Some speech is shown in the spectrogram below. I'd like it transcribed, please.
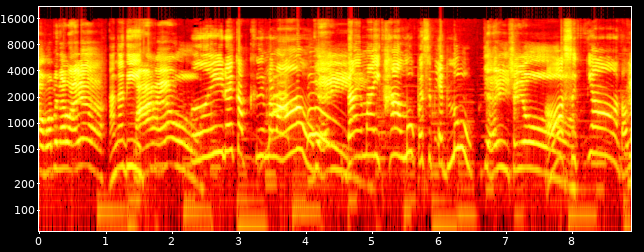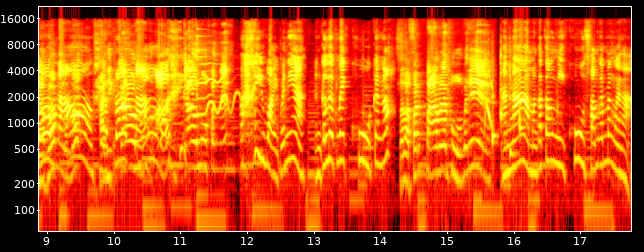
ออกมาเป็นอะไรอะนั่นน่ะดีมาแล้วเอ้ยได้กลับคืนมาแล้วเย้ได้มาอีกห้าลูกเป็นสิบเอ็ดลูก เย้ชโยอ๋อสุดยอดเราเดี๋ยวเลิครักบผแล้มวว่าขาดอีกเลิเก้ากแล้ลูวกเอาอีกเก้าลูกคนนั้นไอ้ยไหวปะเนี่ยมันก็เลือกเลขคู่กันเนาะสลับฟันปลามันจะถูกไหมเนี่ยอันหน้ามันก็ต้องมีคู่ซ้ำกันบ้างเลยน่ะ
